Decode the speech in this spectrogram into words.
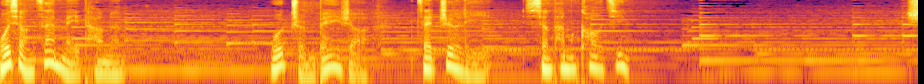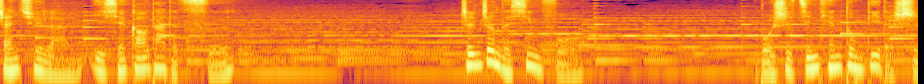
我想赞美他们。我准备着在这里向他们靠近，删去了一些高大的词。真正的幸福。不是惊天动地的事。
